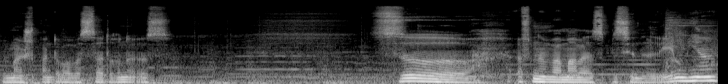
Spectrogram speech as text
Bin mal gespannt, aber was da drin ist. So, öffnen wir mal das bisschen Leben hier.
